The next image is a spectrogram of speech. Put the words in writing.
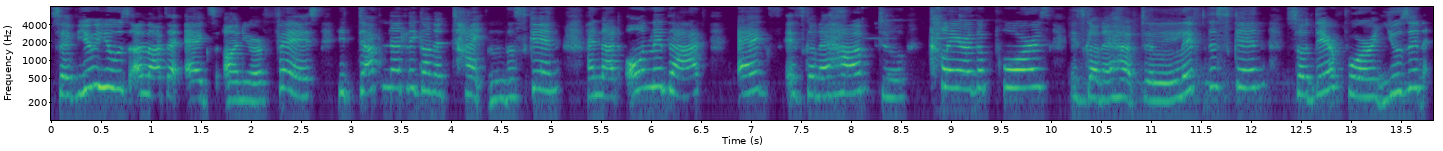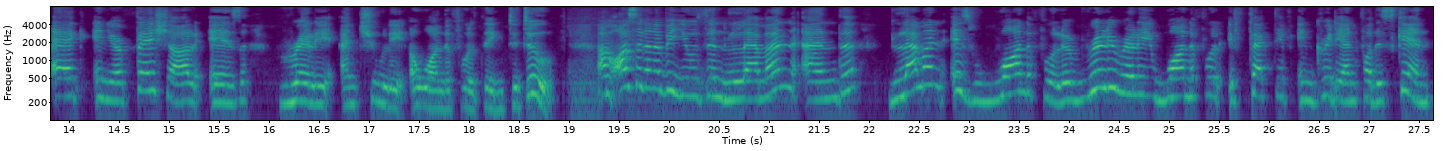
So if you use a lot of eggs on your face, it's definitely gonna tighten the skin. And not only that, eggs is gonna help to clear the pores, it's gonna help to lift the skin. So therefore, using egg in your facial is really and truly a wonderful thing to do. I'm also to be using lemon and Lemon is wonderful, a really, really wonderful, effective ingredient for the skin.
